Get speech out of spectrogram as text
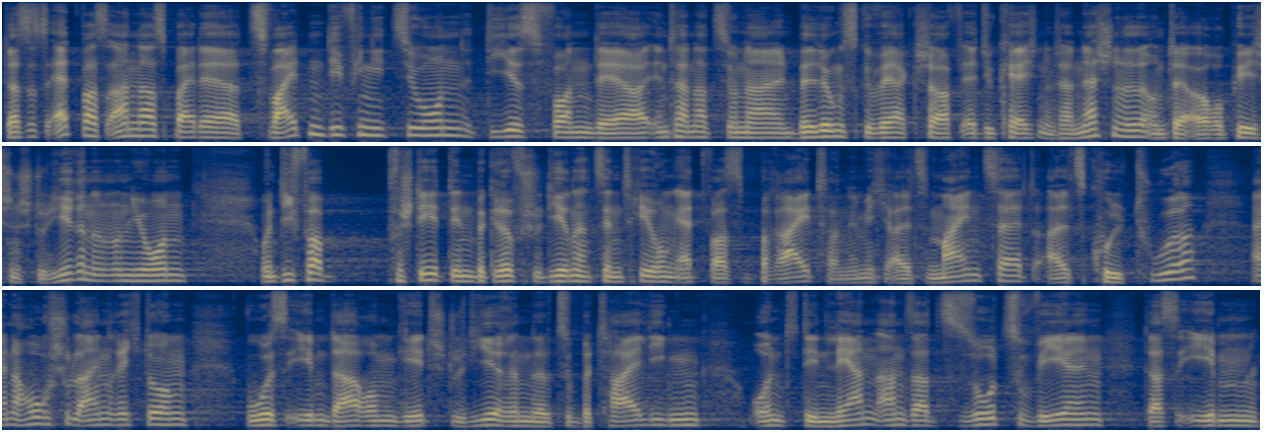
Das ist etwas anders bei der zweiten Definition, die ist von der internationalen Bildungsgewerkschaft Education International und der Europäischen Studierendenunion und die versteht den Begriff Studierendenzentrierung etwas breiter, nämlich als Mindset, als Kultur einer Hochschuleinrichtung, wo es eben darum geht, Studierende zu beteiligen und den Lernansatz so zu wählen, dass eben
